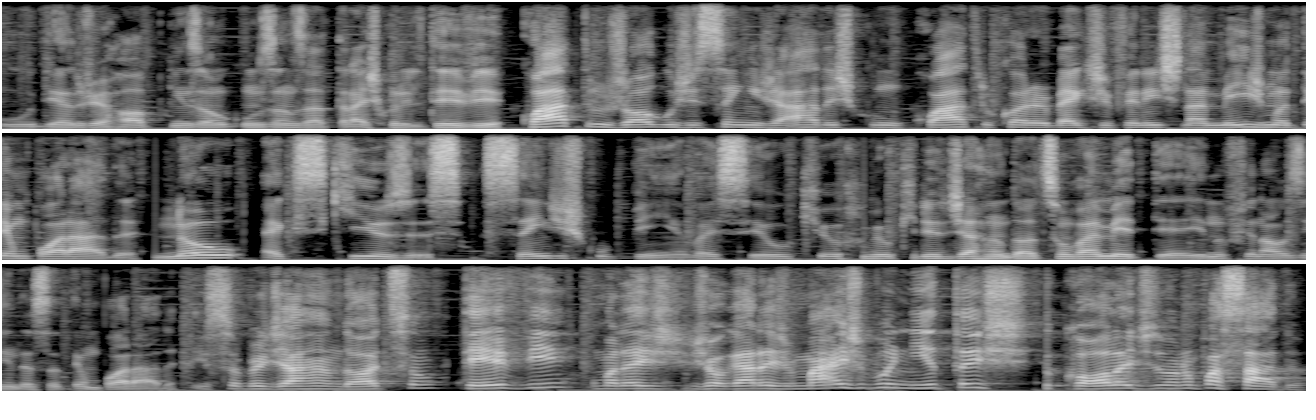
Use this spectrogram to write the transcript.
O DeAndre Hopkins, há alguns anos atrás, quando ele teve quatro jogos de 100 jardas com quatro quarterbacks diferentes na mesma temporada. No excuses. Sem desculpinha. Vai ser o que o meu querido Jahan Dodson vai meter aí no finalzinho dessa temporada. E sobre o Jahan Dodson, teve uma das jogadas mais bonitas do college do ano passado.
